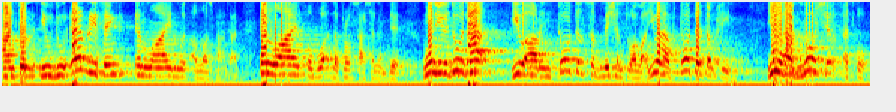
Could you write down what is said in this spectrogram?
Until you do everything in line with Allah subhanahu wa ta'ala. In line of what the Prophet ﷺ did. When you do that you are in total submission to Allah. You have total tawheed. You have no shirk at all.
